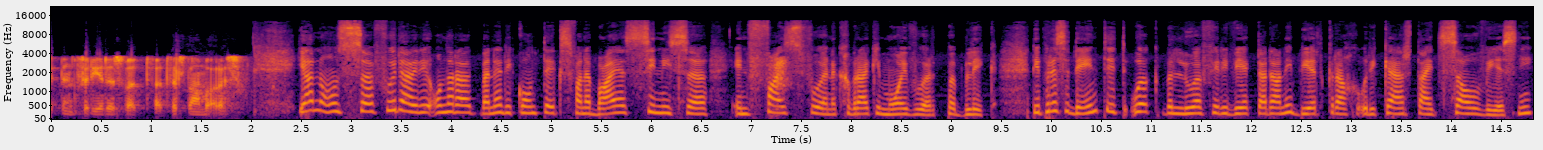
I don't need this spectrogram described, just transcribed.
ek dink vir redes wat wat verstaanbaar is. Ja, nou, ons uh, voer nou hierdie onderhoud binne die konteks van 'n baie siniese en facefoon, ek gebruik die mooi woord publiek. Die president het ook beloof hierdie week dat daar nie beerdkrag oor die Kerstyd sal wees nie.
